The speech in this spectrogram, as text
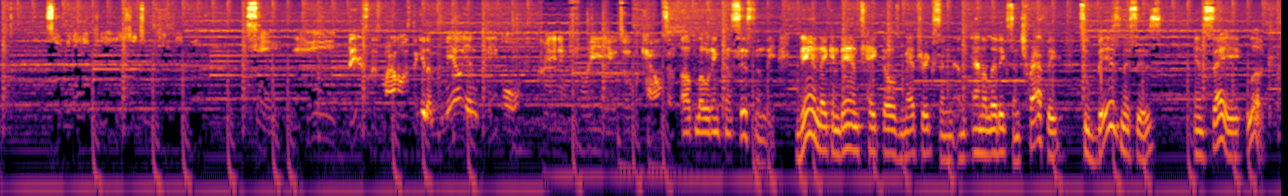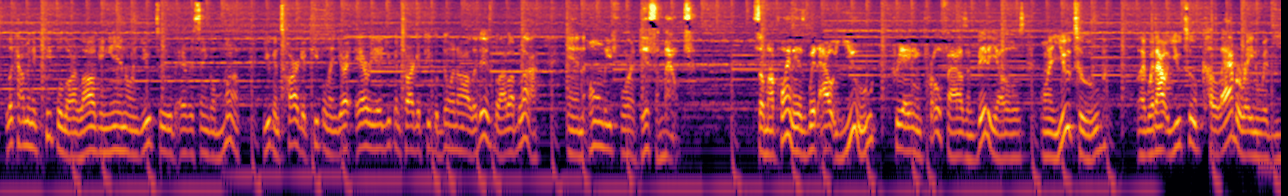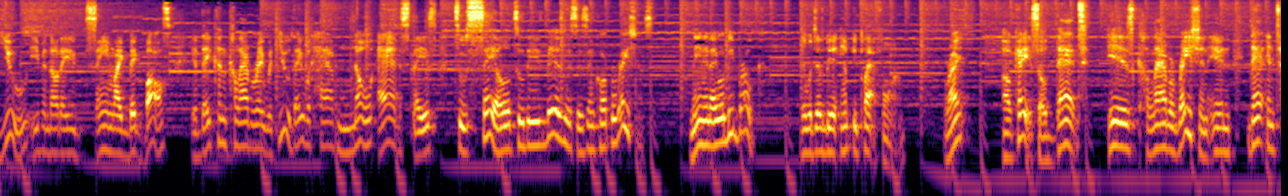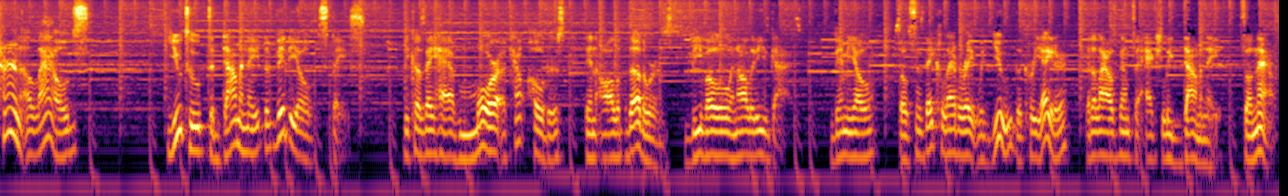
Uploading consistently. Then they can then take those metrics and, and analytics and traffic to businesses and say, look, look how many people are logging in on YouTube every single month. You can target people in your area. You can target people doing all of this, blah, blah, blah, and only for this amount. So my point is without you creating profiles and videos on YouTube, like without YouTube collaborating with you, even though they seem like big boss, if they couldn't collaborate with you, they would have no ad space to sell to these businesses and corporations, meaning they would be broke. It would just be an empty platform, right? Okay, so that is collaboration, and that in turn allows YouTube to dominate the video space because they have more account holders than all of the other ones, Vevo and all of these guys. Vimeo. So since they collaborate with you, the creator, it allows them to actually dominate. So now,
